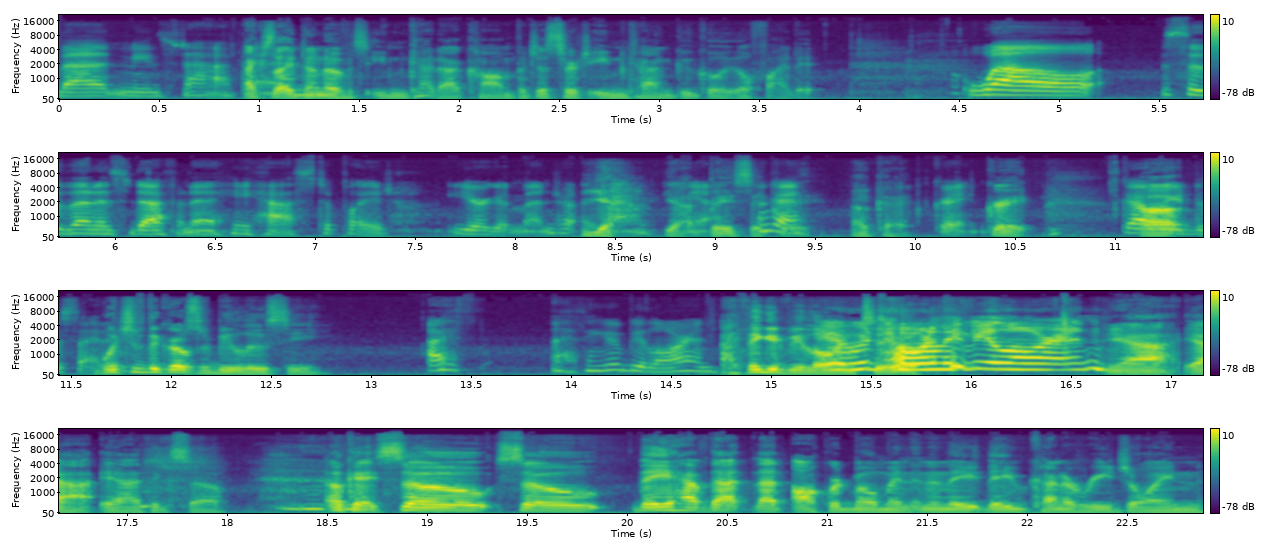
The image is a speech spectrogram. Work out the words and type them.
That needs to happen. Actually, I don't know if it's edenkai.com, but just search Edenkai on Google, you'll find it. Well, so then it's definite he has to play You're a Good Man. Charlie Yeah, yeah, basically. Okay, Okay, great. great. Got Uh, weird decided. Which of the girls would be Lucy? I, th- I think it would be Lauren. I think it'd be Lauren. it would too. totally be Lauren. Yeah, yeah, yeah. I think so. Okay, so so they have that that awkward moment, and then they they kind of rejoin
